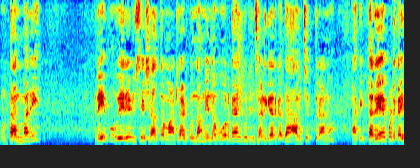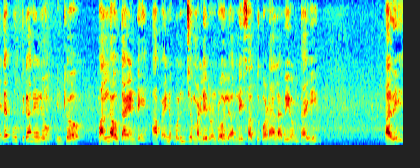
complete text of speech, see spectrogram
ఉంటాను మరి. రేపు వేరే విశేషాలతో మాట్లాడుకుందాం. నిన్న ఊరగాయల గురించి అడిగారు కదా అవి చెప్తున్నాను. నాకు ఇంకా రేపటికైతే పూర్తిగా నేను ఇంట్లో పనులు అవుతాయండి. ఆ పైన కొంచెం మళ్ళీ రెండు రోజులు అన్నీ సర్దుకోవడాలు అవి ఉంటాయి. అది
